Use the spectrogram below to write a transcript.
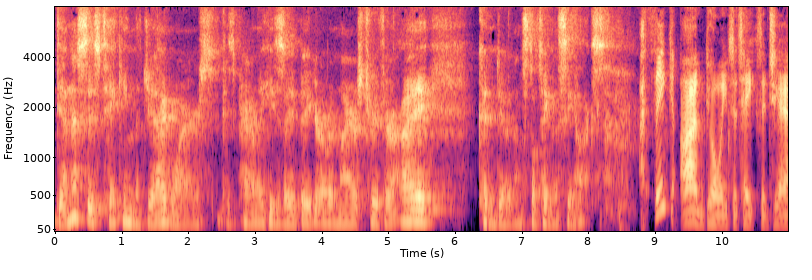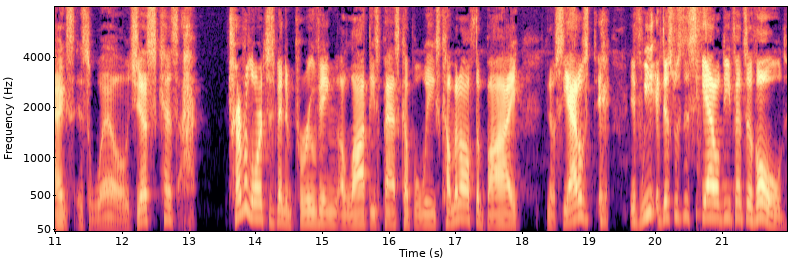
Dennis is taking the Jaguars because apparently he's a big Urban Meyers truther. I couldn't do it. I'm still taking the Seahawks. I think I'm going to take the Jags as well, just because Trevor Lawrence has been improving a lot these past couple weeks, coming off the bye. You know, Seattle's if we if this was the Seattle defense of old,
